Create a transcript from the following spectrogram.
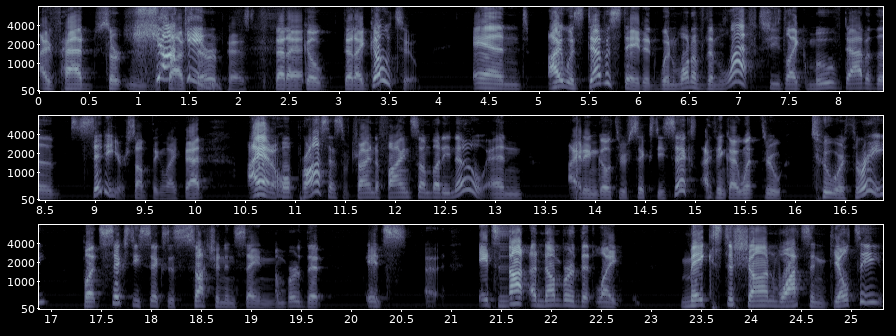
I've had certain massage therapists that I go that I go to, and I was devastated when one of them left. She like moved out of the city or something like that. I had a whole process of trying to find somebody new, and I didn't go through 66. I think I went through two or three, but 66 is such an insane number that it's uh, it's not a number that like makes Deshaun Watson guilty,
